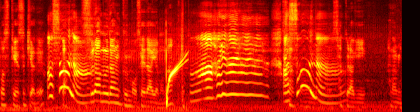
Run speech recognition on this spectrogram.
バスケ好きやであ、そうなん？スラムダンクも世代やもんなああ、はいはいはいはい。あ、そうなん？はい桜木花道はい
